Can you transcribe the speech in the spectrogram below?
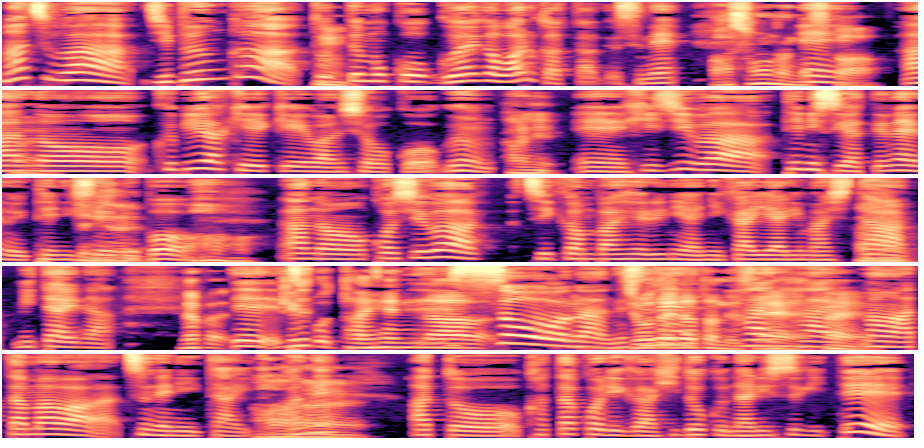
まずは、自分がとってもこう、具合が悪かったんですね。あ、そうなんですか。ええあの、首は KK1 症候群、はい、はい。えー肘はテニスやってないのにテニスエルボー、ああの、腰は椎間板ヘルニア2回やりました、はいみたいな。なんか、で結構大変なそうなんですね。状態だったんですね。はいはい。はいまあ、頭は常に痛いとかね。はいあと、肩こりがひどくなりすぎて、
